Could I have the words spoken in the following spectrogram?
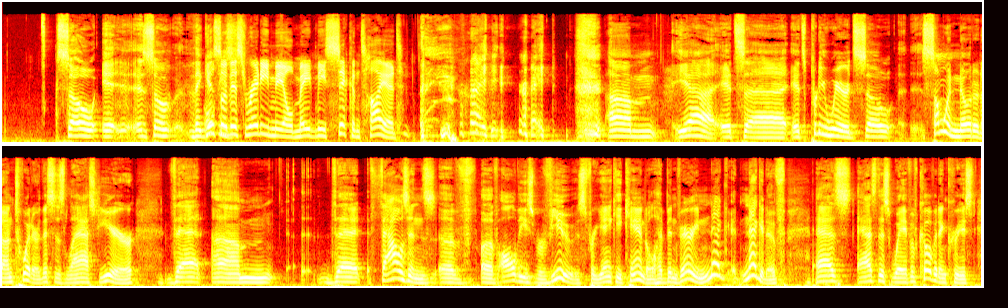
so it so they get Also, these- this ready meal made me sick and tired. right, right. Um, yeah, it's uh, it's pretty weird. So, someone noted on Twitter, this is last year, that um, that thousands of of all these reviews for Yankee Candle have been very neg- negative as as this wave of COVID increased.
